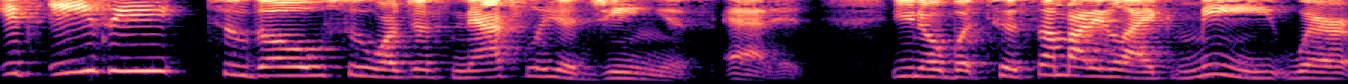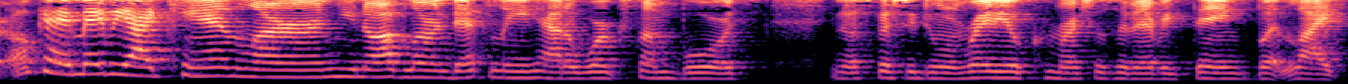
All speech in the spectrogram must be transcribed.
it's easy to those who are just naturally a genius at it you know, but to somebody like me, where, okay, maybe I can learn, you know, I've learned definitely how to work some boards, you know, especially doing radio commercials and everything, but like,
